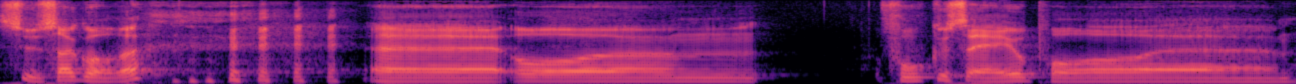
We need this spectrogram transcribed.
suser av gårde. eh, og um, fokuset er jo på eh,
